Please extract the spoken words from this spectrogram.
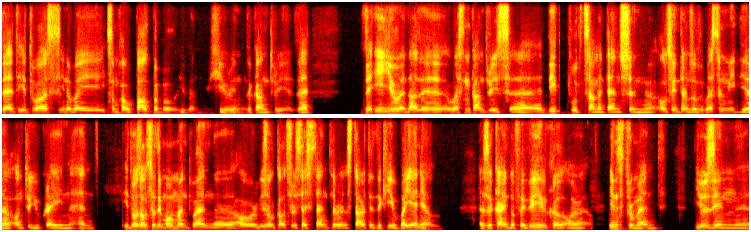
that it was, in a way, somehow palpable, even here in the country, that the EU and other Western countries uh, did put some attention, uh, also in terms of the Western media, onto Ukraine. And it was also the moment when uh, our Visual Culture Research Center started the Kiev Biennial as a kind of a vehicle or instrument using uh,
